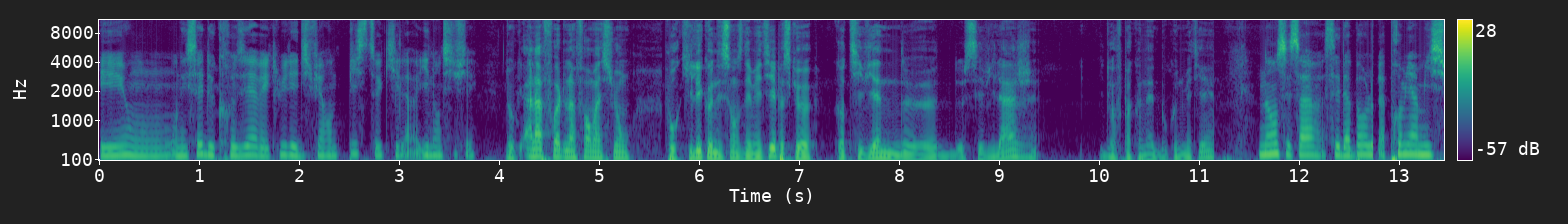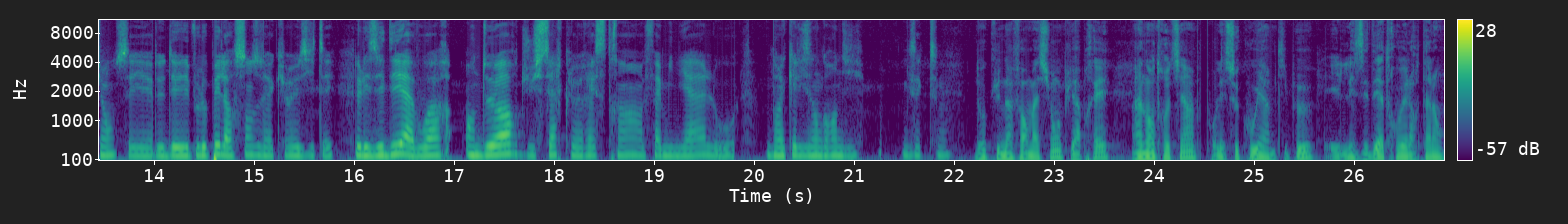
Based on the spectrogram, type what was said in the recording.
et on, on essaie de creuser avec lui les différentes pistes qu'il a identifiées. Donc à la fois de l'information pour qu'il ait connaissance des métiers, parce que quand ils viennent de, ces villages, ils doivent pas connaître beaucoup de métiers. Non, c'est ça. C'est d'abord la première mission, c'est de développer leur sens de la curiosité, de les aider à voir en dehors du cercle restreint familial ou dans lequel ils ont grandi. Exactement. Donc une information, puis après un entretien pour les secouer un petit peu et les aider à trouver leur talent.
